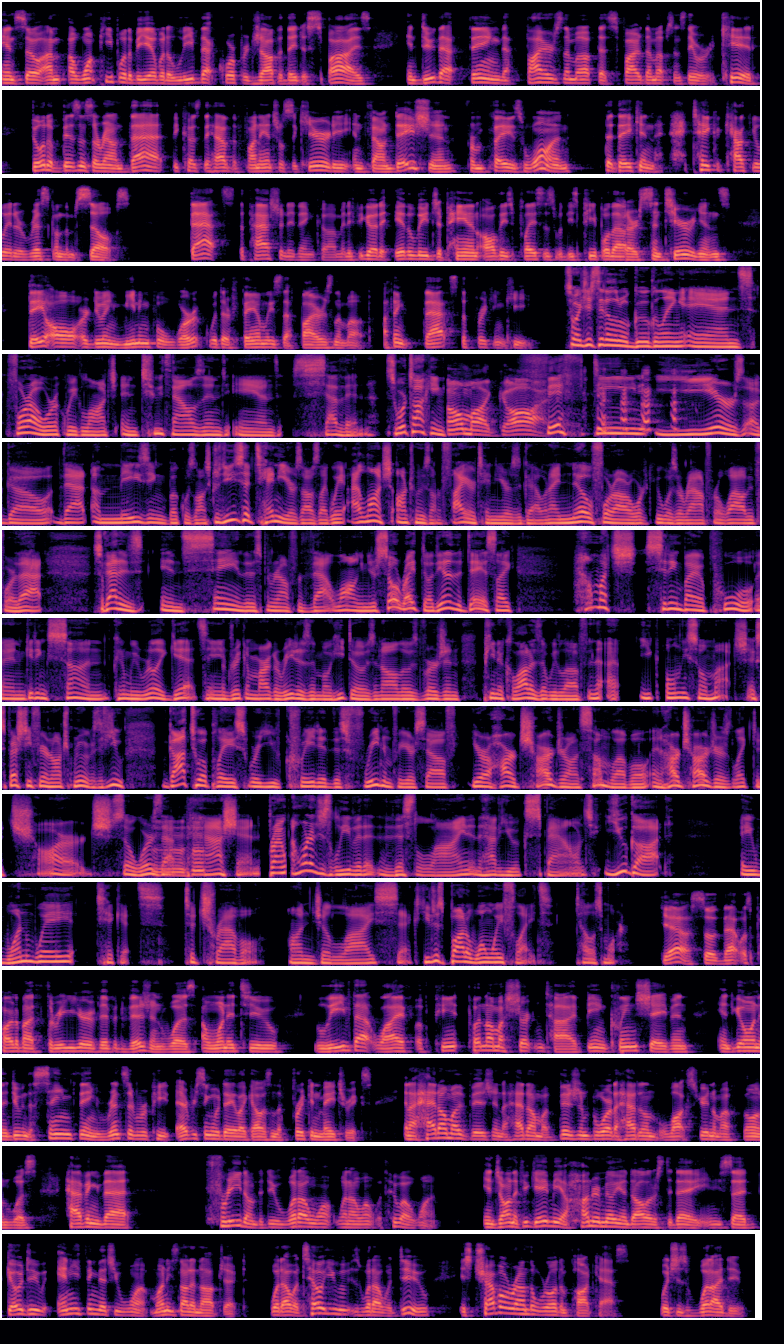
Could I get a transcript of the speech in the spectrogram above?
And so I'm, I want people to be able to leave that corporate job that they despise and do that thing that fires them up, that's fired them up since they were a kid. Build a business around that because they have the financial security and foundation from phase one that they can take a calculated risk on themselves. That's the passionate income. And if you go to Italy, Japan, all these places with these people that are centurions, they all are doing meaningful work with their families that fires them up. I think that's the freaking key. So I just did a little Googling and Four Hour Work Week launched in 2007. So we're talking. Oh my God. 15 years ago, that amazing book was launched. Because you said 10 years. I was like, wait, I launched Entrepreneurs on Fire 10 years ago. And I know Four Hour Work Week was around for a while before that. So that is insane that it's been around for that long. And you're so right, though. At the end of the day, it's like, how much sitting by a pool and getting sun can we really get? And you know, drinking margaritas and mojitos and all those virgin pina coladas that we love. And that, you, only so much, especially if you're an entrepreneur. Because if you got to a place where you've created this freedom for yourself, you're a hard charger on some level, and hard chargers like to charge. So where's that mm-hmm. passion? Brian, I want to just leave it at this line and have you expound. You got a one way ticket to travel on July 6th. You just bought a one-way flight. Tell us more. Yeah, so that was part of my 3-year vivid vision was I wanted to leave that life of putting on my shirt and tie, being clean shaven and going and doing the same thing, rinse and repeat every single day like I was in the freaking matrix. And I had on my vision, I had on my vision board, I had it on the lock screen on my phone was having that freedom to do what I want when I want with who I want. And John, if you gave me a hundred million dollars today and you said, go do anything that you want, money's not an object. What I would tell you is what I would do is travel around the world and podcast, which is what I do.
